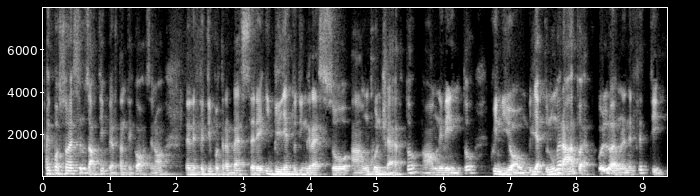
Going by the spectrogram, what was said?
e possono essere usati per tante cose, no? L'NFT potrebbe essere il biglietto d'ingresso a un concerto, no? a un evento, quindi io ho un biglietto numerato, ecco, quello è un NFT.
